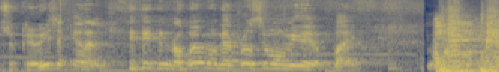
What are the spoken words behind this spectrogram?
Suscribirse al canal. Nos vemos en el próximo video. Bye.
